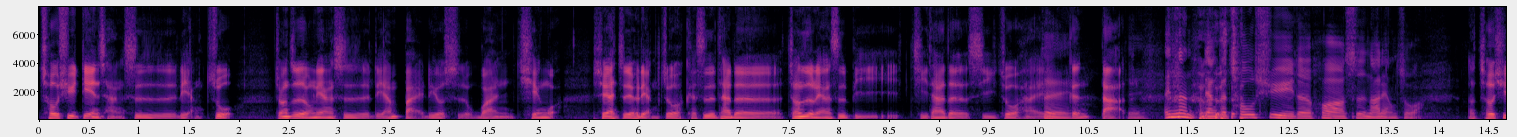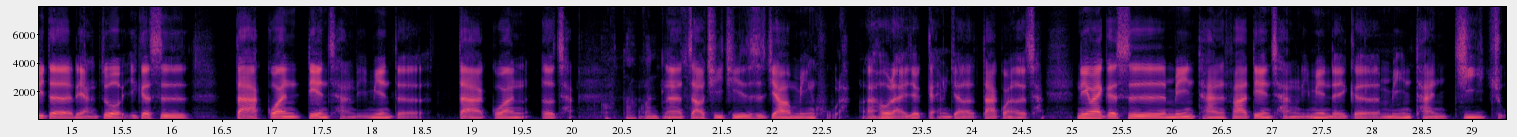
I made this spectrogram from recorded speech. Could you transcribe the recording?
抽蓄电厂是两座，装置容量是两百六十万千瓦。虽然只有两座，可是它的装置容量是比其他的十一座还更大的。哎，那两个抽蓄的话是哪两座啊？呃，抽蓄的两座，一个是大关电厂里面的大关二厂。哦，大关。那早期其实是叫明湖啦，啊，后来就改名叫大关二厂。另外一个是明潭发电厂里面的一个明潭机组。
